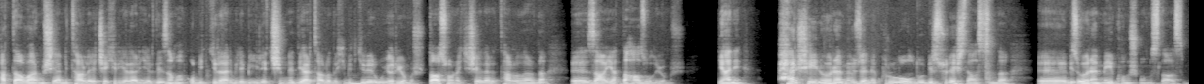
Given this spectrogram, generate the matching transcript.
hatta varmış ya bir tarlaya çekirgeler girdiği zaman o bitkiler bile bir iletişimle diğer tarladaki bitkileri uyarıyormuş. Daha sonraki şeylerde tarlalarda e, zayiat daha az oluyormuş. Yani her şeyin öğrenme üzerine kurulu olduğu bir süreçte aslında e, biz öğrenmeyi konuşmamız lazım.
